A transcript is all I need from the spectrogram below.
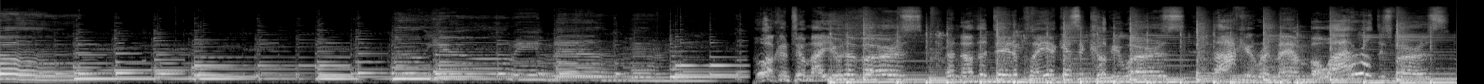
I'm will you remember me? Welcome to my universe. Another day to play. I guess it could be worse. I can remember why I wrote this verse.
